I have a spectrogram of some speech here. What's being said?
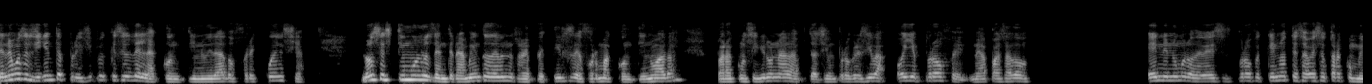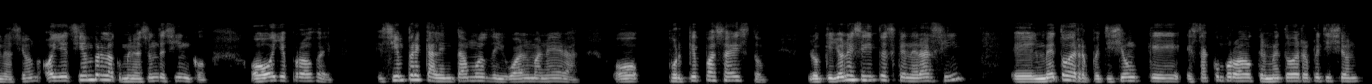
Tenemos el siguiente principio que es el de la continuidad o frecuencia. Los estímulos de entrenamiento deben repetirse de forma continuada para conseguir una adaptación progresiva. Oye, profe, me ha pasado N número de veces, profe, ¿qué no te sabes otra combinación? Oye, siempre la combinación de cinco. oye, profe, siempre calentamos de igual manera. O, ¿por qué pasa esto? Lo que yo necesito es generar, sí, el método de repetición que está comprobado que el método de repetición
